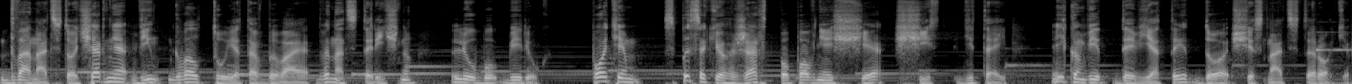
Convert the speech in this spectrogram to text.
12 червня він гвалтує та вбиває 12-річну Любу Бірюк. Потім список його жертв поповнює ще 6 дітей віком від 9 до 16 років.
